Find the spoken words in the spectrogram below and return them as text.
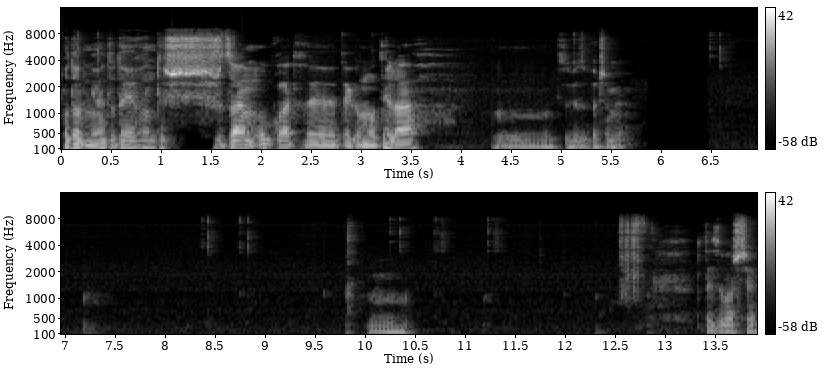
Podobnie, tutaj wam też rzucałem układ e, tego motyla. Mm, sobie zobaczymy. Mm. Tutaj zobaczcie.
